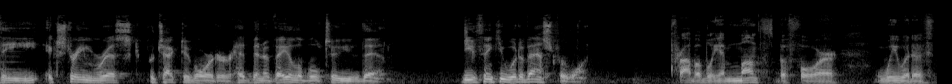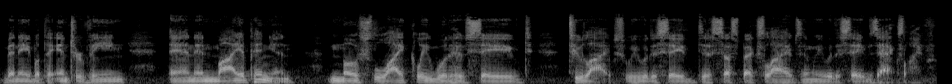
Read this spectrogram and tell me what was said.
the extreme risk protective order had been available to you then, do you think you would have asked for one? Probably a month before we would have been able to intervene, and in my opinion, most likely would have saved two lives. We would have saved the suspect's lives, and we would have saved Zach's life.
